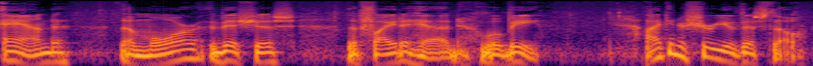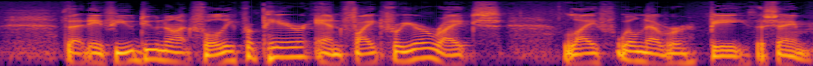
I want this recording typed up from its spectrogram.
And the more vicious the fight ahead will be. I can assure you this, though, that if you do not fully prepare and fight for your rights, life will never be the same.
